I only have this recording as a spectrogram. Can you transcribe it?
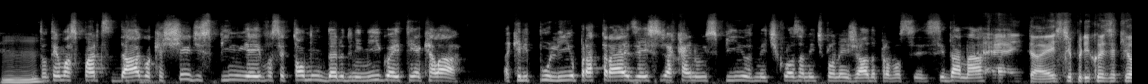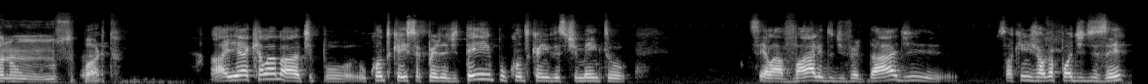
Uhum. Então tem umas partes d'água que é cheio de espinho e aí você toma um dano do inimigo, aí tem aquela aquele pulinho pra trás e aí você já cai num espinho meticulosamente planejado pra você se danar. É, então, é esse tipo de coisa que eu não, não suporto. Aí é aquela lá, tipo, o quanto que isso é perda de tempo, o quanto que é um investimento, sei lá, válido de verdade. Só quem joga pode dizer.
